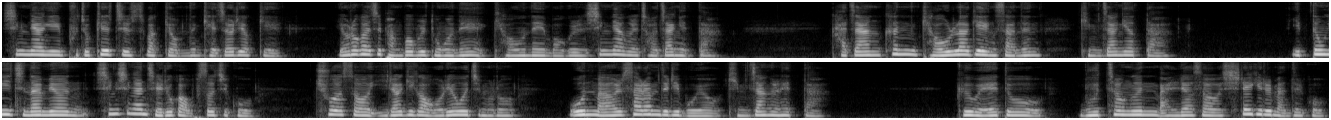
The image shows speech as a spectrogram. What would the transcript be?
식량이 부족해질 수밖에 없는 계절이었기에 여러 가지 방법을 동원해 겨우내 먹을 식량을 저장했다. 가장 큰 겨울나기 행사는 김장이었다. 입동이 지나면 싱싱한 재료가 없어지고 추워서 일하기가 어려워지므로 온 마을 사람들이 모여 김장을 했다. 그 외에도 무청은 말려서 시래기를 만들고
